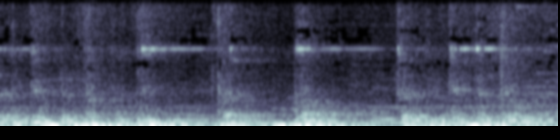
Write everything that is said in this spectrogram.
cần cái trần trong thật tình rất cần cần cái trần trong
